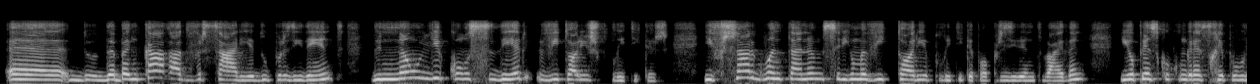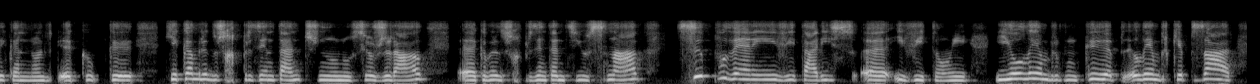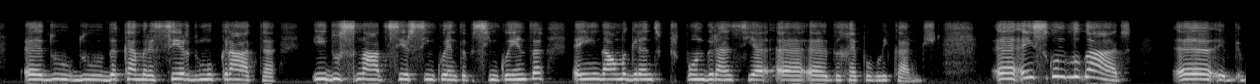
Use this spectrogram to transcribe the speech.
uh, do, da bancada adversária do presidente de não lhe conceder vitórias políticas. E fechar Guantánamo seria uma vitória política para o presidente Biden, e eu penso que o Congresso Republicano, que, que, que a Câmara dos Representantes, no, no seu geral, a Câmara dos Representantes e o Senado, se puderem evitar isso, uh, evitam. E, e eu lembro-me que, lembro que apesar uh, do, do, da Câmara ser democrata e do Senado ser 50-50, ainda há uma grande preponderância uh, uh, de republicanos. em segundo lugar,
